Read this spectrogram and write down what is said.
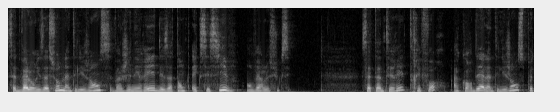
Cette valorisation de l'intelligence va générer des attentes excessives envers le succès. Cet intérêt très fort accordé à l'intelligence peut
